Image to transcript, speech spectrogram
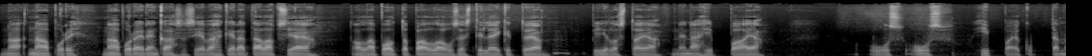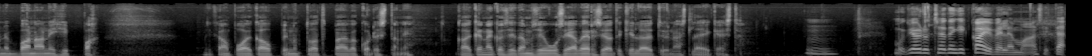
na, naapuri, naapureiden kanssa siellä vähän kerätään lapsia ja ollaan polttopalloa useasti leikitty ja piilosta ja nenähippaa ja uusi, uusi hippa, joku tämmöinen banaanihippa, mikä on poika oppinut tuolta päiväkodista, niin kaiken näköisiä tämmöisiä uusia versioitakin löytyy näistä leikeistä. Hmm. Mutta joudutko jotenkin kaivelemaan sitä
